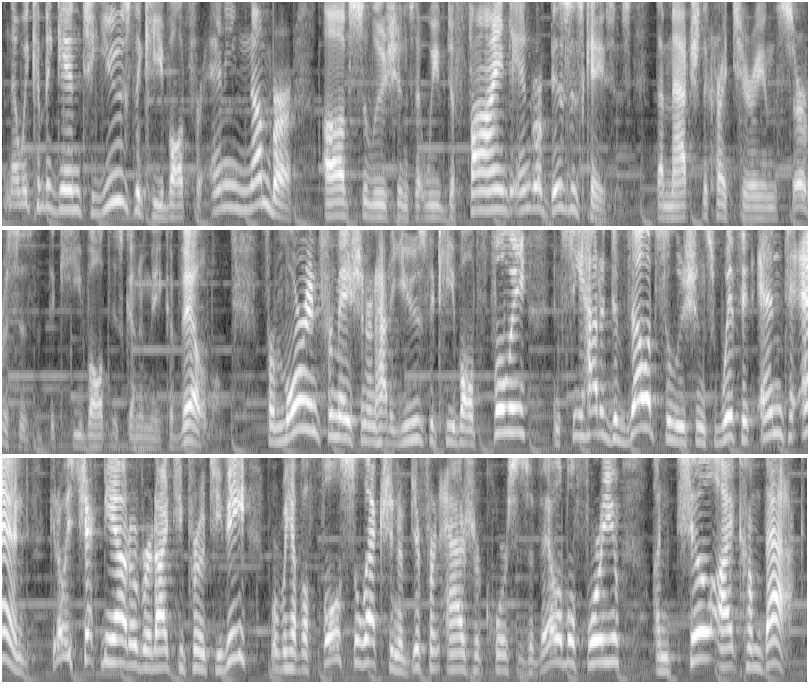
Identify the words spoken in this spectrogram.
and then we can begin to use the key vault for any number of solutions that we've defined and or business cases that match the criteria and the services that the key vault is going to make available. For more information on how to use the key vault fully and see how to develop solutions with it end to end, you can always check me out over at IT Pro TV, where we have a full selection of different Azure courses available for you until I come back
